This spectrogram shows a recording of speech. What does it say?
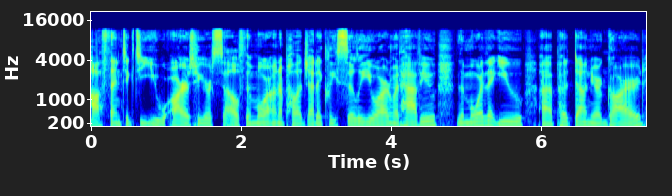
authentic you are to yourself the more unapologetically silly you are and what have you the more that you uh, put down your guard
